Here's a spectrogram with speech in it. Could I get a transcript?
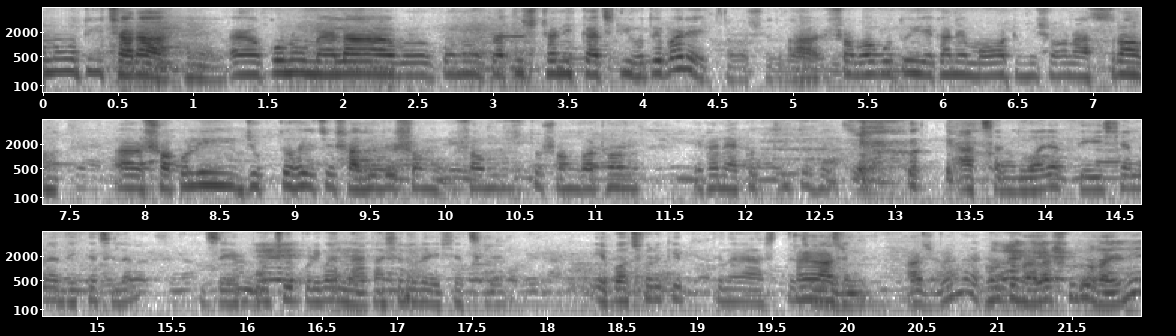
অনুমতি ছাড়া কোনো মেলা কোনো প্রাতিষ্ঠানিক কাজ কি হতে পারে? আর স্বভাবতই এখানে মঠ মিশন আশ্রম সকলেই যুক্ত হয়েছে সাধুদের সমস্ত সংগঠন এখানে একত্রিত হয়েছে। আচ্ছা দু হাজার তেইশে আমরা দেখেছিলাম যে প্রচুর পরিমাণ নাকা সাধুরা এসেছিলেন। এবছর কি তেনারা আসতে হ্যাঁ আসবেন। আসবেন এখন তো মেলা শুরু হয়নি।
